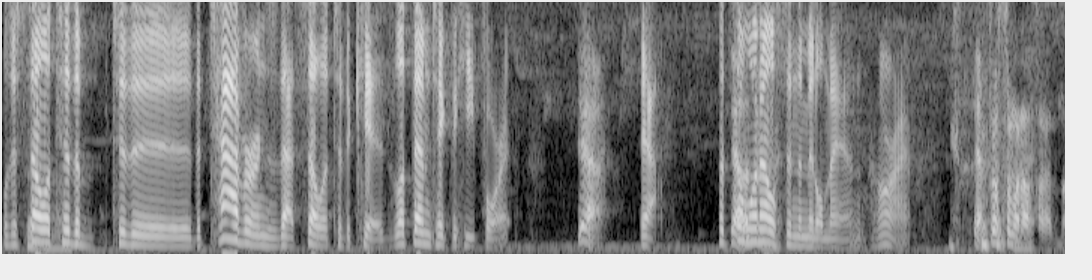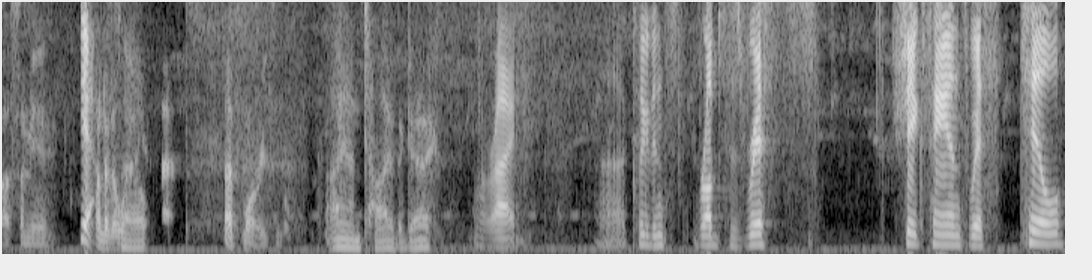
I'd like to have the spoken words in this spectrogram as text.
We'll just sell it to the to the the taverns that sell it to the kids. Let them take the heat for it. Yeah. Yeah. Put Yeah, someone that's else in the middleman. All right. Yeah, throw someone else under the bus. I mean, Yeah. under the So- wagon. That's that's more reasonable. I untie the guy. All right. Uh, Cledence rubs his wrists, shakes hands with Till,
